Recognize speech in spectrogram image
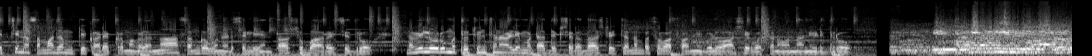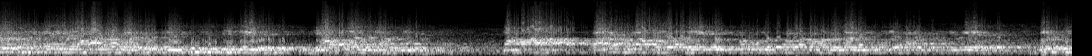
ಹೆಚ್ಚಿನ ಸಮಾಜಮುಖಿ ಕಾರ್ಯಕ್ರಮಗಳನ್ನು ಸಂಘವು ನಡೆಸಲಿ ಅಂತ ಶುಭ ಹಾರೈಸಿದರು. ನವಿಲೂರು ಮತ್ತು ಚುಂಚನಹಳ್ಳಿ ಮಠಾಧ್ಯಕ್ಷರಾದ ಶ್ರೀ ಚನ್ನಬಸವ ಸ್ವಾಮಿಗಳು ಆಶೀರ್ವಚನವನ್ನು ನೀಡಿದರು. ಈ ಸಂಘಟನೆ ಇದೆಯಲ್ಲ ಎರಡು ನಮ್ಮ ಕಾರ್ಯಕ್ರಮ ಇನ್ನಿತರ ಕಾರ್ಯಕ್ರಮಗಳಿಗೆ ಬರೀ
